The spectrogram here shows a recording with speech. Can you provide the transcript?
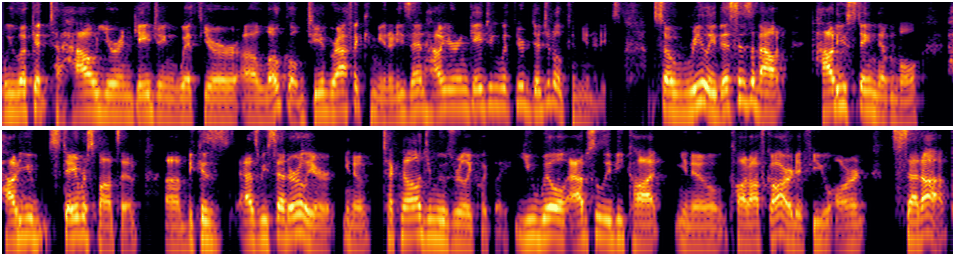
We look at to how you're engaging with your uh, local geographic communities and how you're engaging with your digital communities. So really, this is about how do you stay nimble how do you stay responsive? Um, because as we said earlier you know technology moves really quickly. You will absolutely be caught you know caught off guard if you aren't set up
